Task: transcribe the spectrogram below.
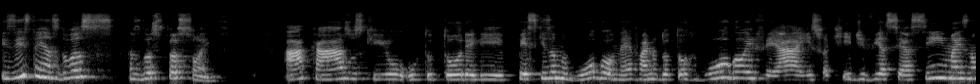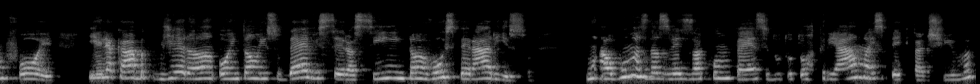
Existem as duas as duas situações. Há casos que o, o, tutor ele pesquisa no Google, né? Vai no doutor Google e vê, ah, isso aqui devia ser assim, mas não foi. E ele acaba gerando, ou então isso deve ser assim, então eu vou esperar isso. Algumas das vezes acontece do tutor criar uma expectativa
